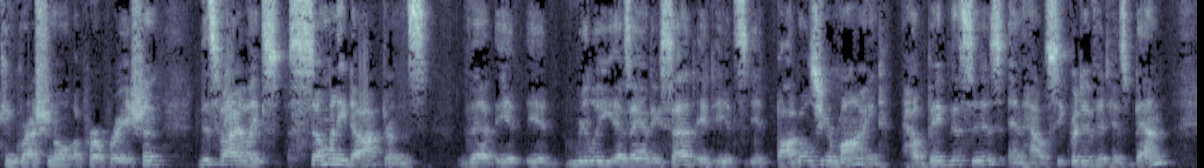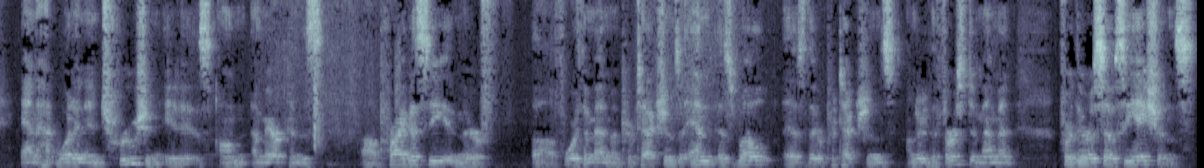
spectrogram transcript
congressional appropriation. This violates so many doctrines that it, it really, as Andy said, it, it's, it boggles your mind how big this is and how secretive it has been and how, what an intrusion it is on Americans' uh, privacy and their uh, Fourth Amendment protections, and as well as their protections under the First Amendment for their associations.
